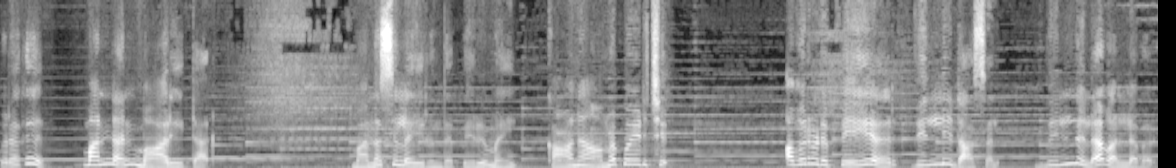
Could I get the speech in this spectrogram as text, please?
பிறகு மன்னன் மாறிட்டார். மனசுல இருந்த பெருமை காணாம போயிடுச்சு. அவரோட பெயர் வில்லிதாசன் வில்லுல வல்லவர்.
